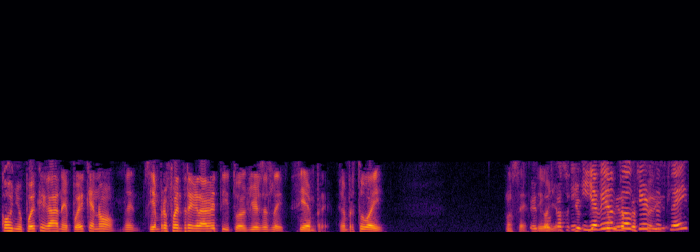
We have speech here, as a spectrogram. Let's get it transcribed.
coño, puede que gane, puede que no. Eh, Siempre fue entre Gravity y 12 Years a Slave, siempre, siempre estuvo ahí. No sé, En digo yo. caso, ¿Y, yo- y yo- ya yo vieron hubiera 12 Years a Slave?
